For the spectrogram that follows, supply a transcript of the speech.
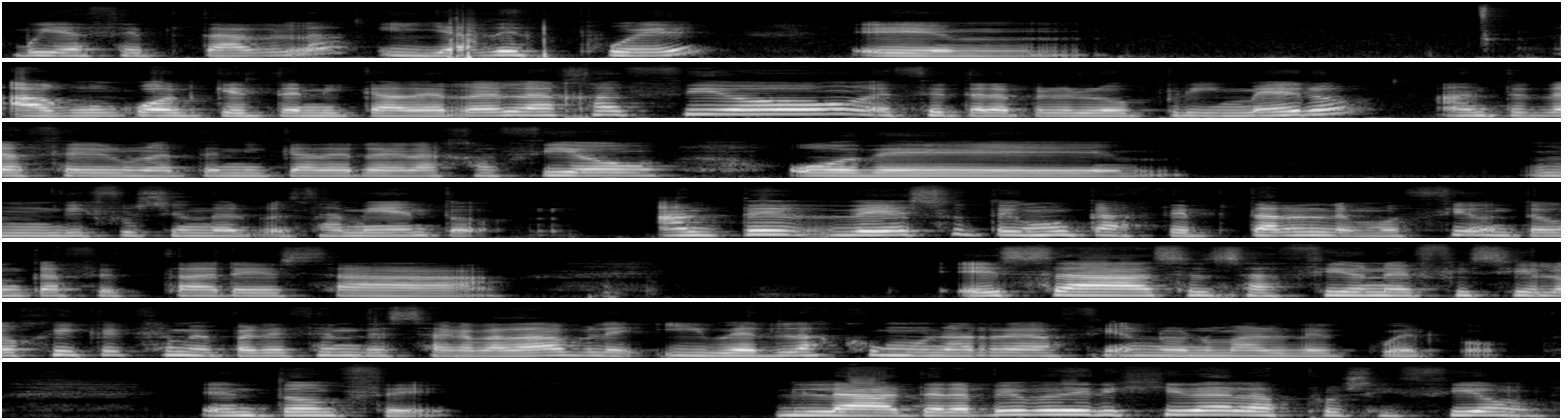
voy a aceptarla y ya después em, hago cualquier técnica de relajación, etcétera. Pero lo primero, antes de hacer una técnica de relajación o de difusión del pensamiento, antes de eso tengo que aceptar la emoción, tengo que aceptar esa, esas sensaciones fisiológicas que me parecen desagradables y verlas como una reacción normal del cuerpo. Entonces, la terapia va dirigida a la exposición,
